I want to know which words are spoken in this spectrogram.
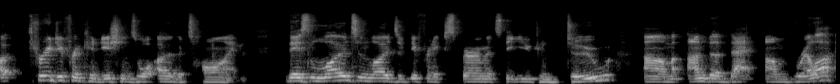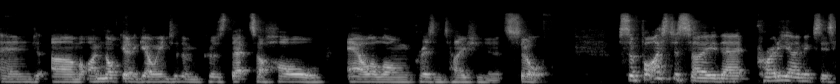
uh, through different conditions or over time. there's loads and loads of different experiments that you can do um, under that umbrella. And um, I'm not going to go into them because that's a whole hour long presentation in itself. Suffice to say that proteomics is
